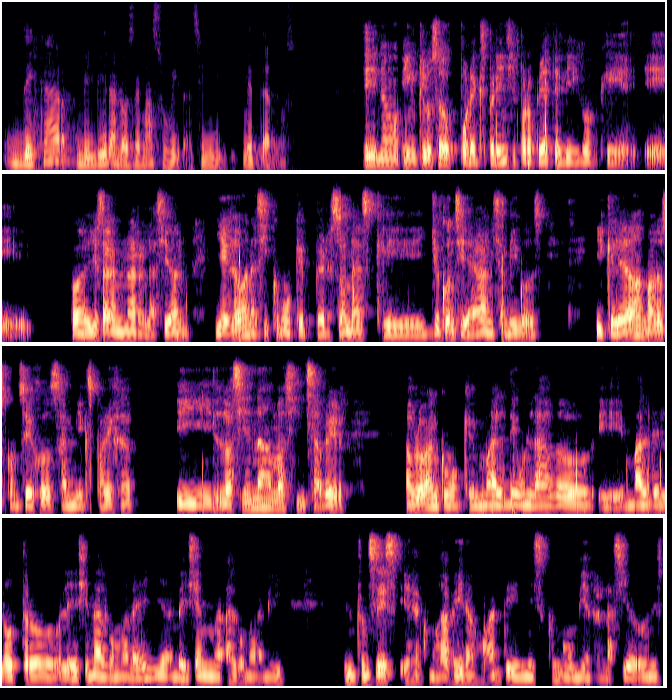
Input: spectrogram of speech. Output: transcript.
dejar vivir a los demás su vida sin meternos. Sí, no, incluso por experiencia propia te digo que eh, cuando yo estaba en una relación, llegaban así como que personas que yo consideraba mis amigos y que le daban malos consejos a mi expareja y lo hacían nada más sin saber. Hablaban como que mal de un lado, eh, mal del otro, le decían algo mal a ella, me decían algo mal a mí. Entonces era como, a ver, aguante, es como mi relación, es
